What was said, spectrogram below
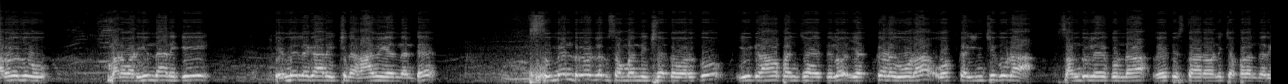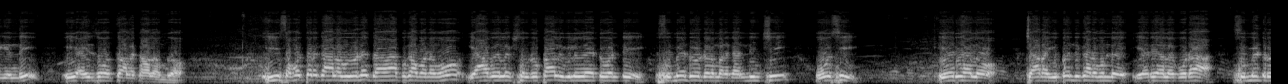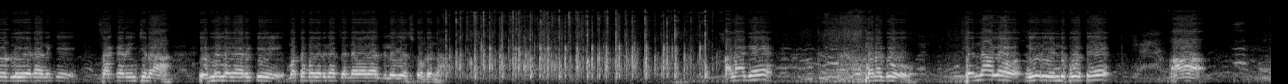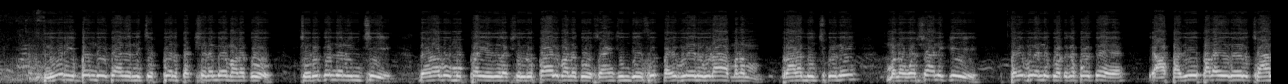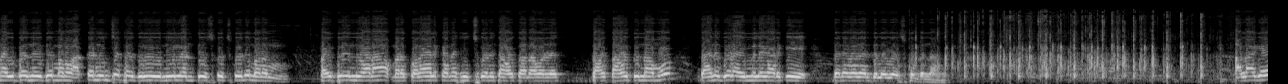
ఆ రోజు మనం అడిగిన దానికి ఎమ్మెల్యే గారు ఇచ్చిన హామీ ఏంటంటే సిమెంట్ రోడ్లకు సంబంధించినంత వరకు ఈ గ్రామ పంచాయతీలో ఎక్కడ కూడా ఒక్క ఇంచు కూడా సందు లేకుండా వేపిస్తారు అని చెప్పడం జరిగింది ఈ ఐదు సంవత్సరాల కాలంలో. ఈ సంవత్సర కాలంలోనే దాదాపుగా మనము యాభై లక్షల రూపాయలు విలువైనటువంటి సిమెంట్ రోడ్లు మనకు అందించి ఓసి ఏరియాలో చాలా ఇబ్బందికరం ఉండే ఏరియాలో కూడా సిమెంట్ రోడ్లు వేయడానికి సహకరించిన ఎమ్మెల్యే గారికి మొట్టమొదటిగా ధన్యవాదాలు తెలియజేసుకుంటున్నా. అలాగే మనకు పెన్నాలో నీరు ఎండిపోతే ఆ నీరు ఇబ్బంది కాదని చెప్పిన తక్షణమే మనకు చెరుకుంద నుంచి దాదాపు ముప్పై ఐదు లక్షల రూపాయలు మనకు శాంక్షన్ చేసి పైప్ లైన్ కూడా మనం ప్రారంభించుకొని మన వర్షానికి పైప్ లైన్ కొట్టకపోతే ఆ పది పదహైదు రోజులు చాలా ఇబ్బంది అయితే మనం అక్కడి నుంచే ప్రతి నీళ్ళని తీసుకొచ్చుకొని మనం పైప్ లైన్ ద్వారా మన కుళాయిలు కనెక్షన్ ఇచ్చుకొని తాగుతున్నాము తా- తాగుతున్నాము. దానికి కూడా ఎమ్మెల్యే గారికి ధన్యవాదాలు తెలియజేసుకుంటున్నాను అలాగే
